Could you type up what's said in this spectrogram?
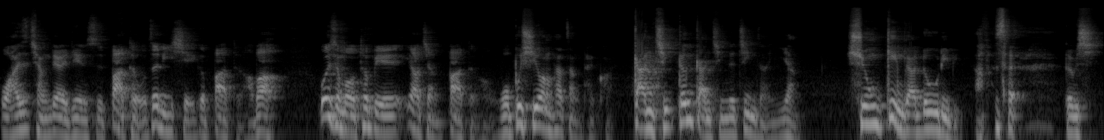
我还是强调一件事，but 我这里写一个 but 好不好？为什么我特别要讲 but 哦？我不希望它涨太快，感情跟感情的进展一样，胸 game 跟努力比啊，不是。对不起，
